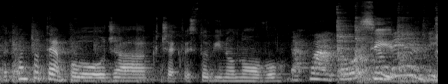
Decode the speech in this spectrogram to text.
Da quanto tempo già c'è questo vino nuovo? Da quanto? Sì. Da venerdì.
